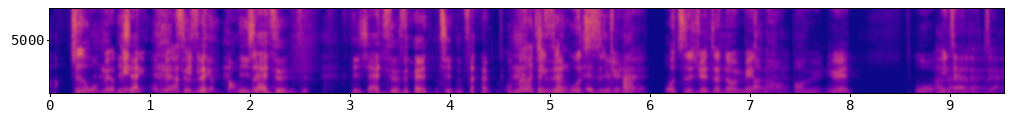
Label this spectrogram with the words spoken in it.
好。就是我没有给你你，我没有给你一个保你现在，是不是？你现在是不是很紧张？我没有紧张，我只是觉得，我只是觉得这东西没什么好抱怨，因为我一直以来都 OK，OK，OK 这样，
